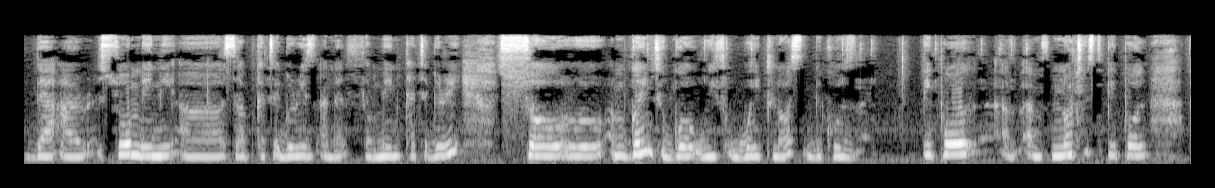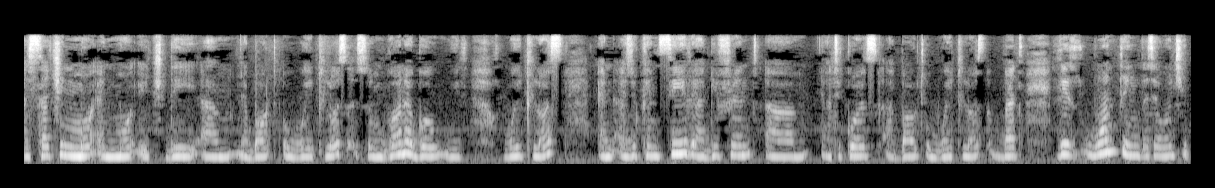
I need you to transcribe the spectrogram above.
there are so many uh, subcategories under the main category i'm going to go with weight loss because people I've, I've, noticed people are searching more and more each day um, about weight loss. So I'm gonna go with weight loss. And as you can see there are different um, articles about weight loss. But there's one thing that I want you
